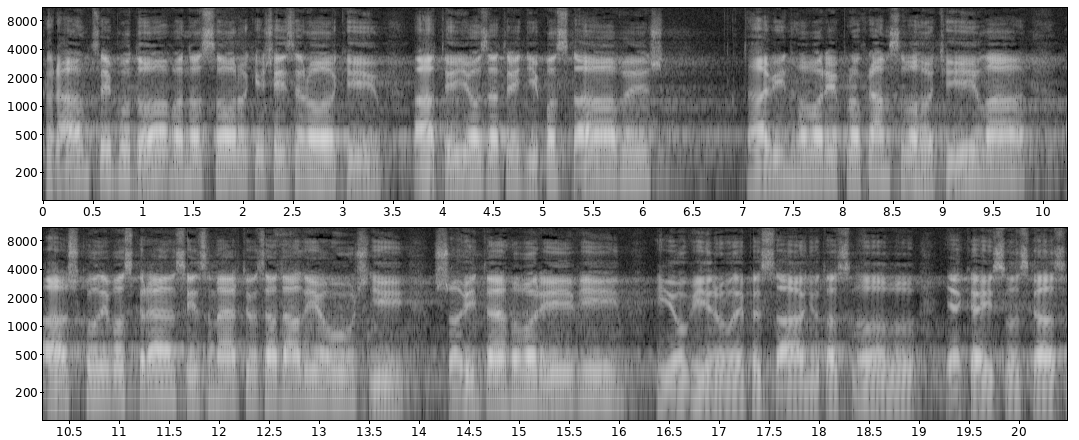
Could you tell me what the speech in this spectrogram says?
храм цей будовано сорок і шість років, а ти його за три дні поставиш. Та він говорив про храм свого тіла, аж коли воскрес із мертвих задали його учні, що він те говорив їм, і увірували Писанню та Слову, яке Ісус сказав.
